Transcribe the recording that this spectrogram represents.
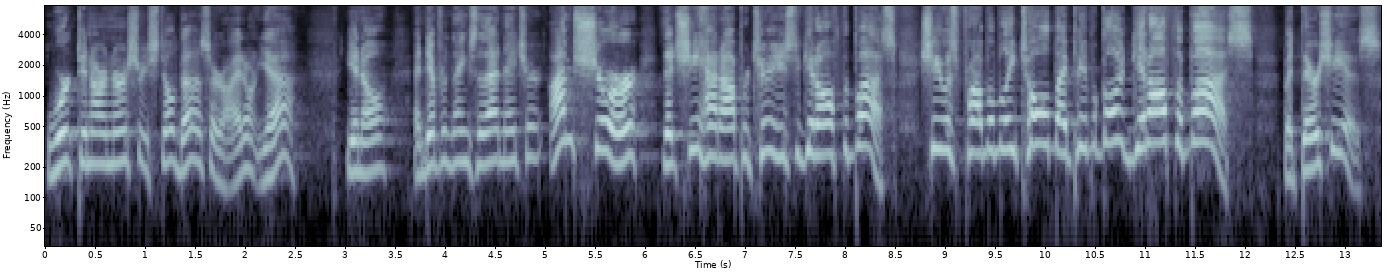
worked in our nursery, still does her. I don't, yeah, you know, and different things of that nature. I'm sure that she had opportunities to get off the bus. She was probably told by people, go get off the bus. But there she is.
